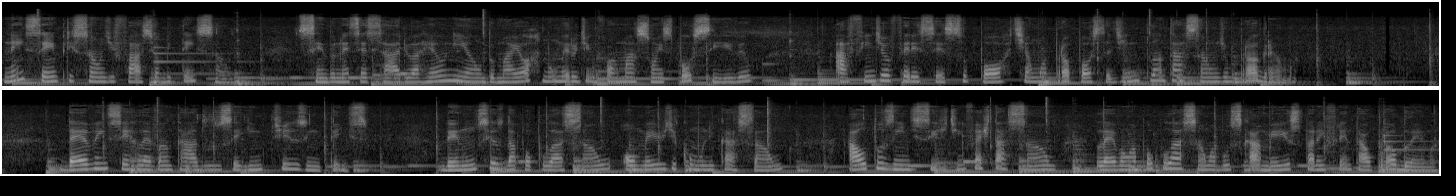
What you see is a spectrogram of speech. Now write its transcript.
nem sempre são de fácil obtenção, sendo necessário a reunião do maior número de informações possível a fim de oferecer suporte a uma proposta de implantação de um programa. Devem ser levantados os seguintes itens: denúncias da população ou meios de comunicação altos índices de infestação levam a população a buscar meios para enfrentar o problema.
